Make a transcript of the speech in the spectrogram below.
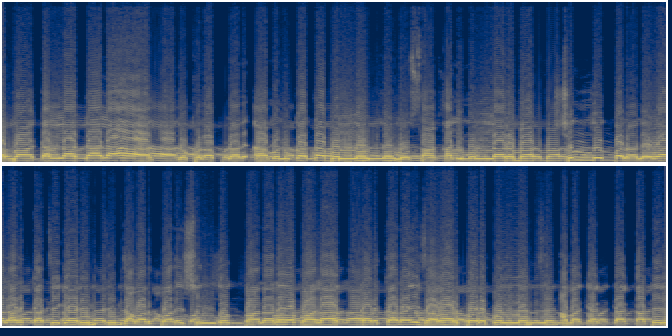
আল্লাহ আল্লাহ তাআলা যখন আপনার এমন কথা বললেন মা বানানে ওয়ালার কাছে গেলেন। যাওয়ার পরে বানানে কারখানায় যাওয়ার পর বললেন, আমাকে একটা কাঠের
